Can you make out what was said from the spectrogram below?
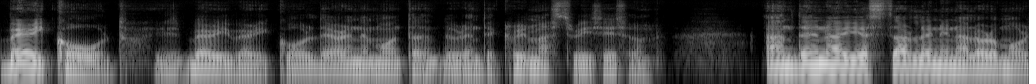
very cold. It's very, very cold there in the mountains during the Christmas tree season. And then I start learning a lot of more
